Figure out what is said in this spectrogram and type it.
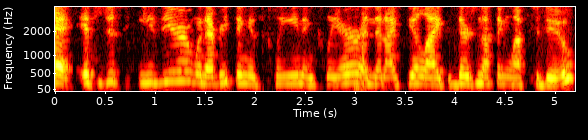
Eh, it's just easier when everything is clean and clear and then i feel like there's nothing left to do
